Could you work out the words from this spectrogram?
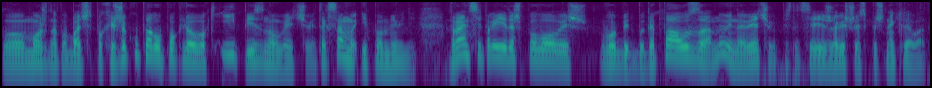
можна побачити по хижаку пару покльовок і пізно ввечері. Так само і по мирній. Вранці приїдеш, половиш, в обід буде пауза, ну і на вечір після цієї жари щось почне клювати.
